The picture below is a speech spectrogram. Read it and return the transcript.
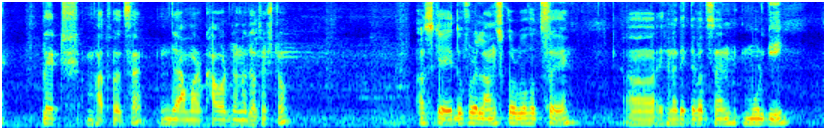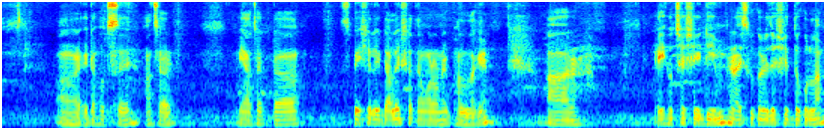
এক প্লেট ভাত হয়েছে, যা আমার খাওয়ার জন্য যথেষ্ট। আজকে দুপুরে লাঞ্চ করব হচ্ছে এখানে দেখতে পাচ্ছেন মুরগি, আর এটা হচ্ছে আচার। এই আচারটা স্পেশালি ডালের সাথে আমার অনেক ভালো লাগে। আর এই হচ্ছে সেই ডিম রাইস কুকারে যে সিদ্ধ করলাম।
